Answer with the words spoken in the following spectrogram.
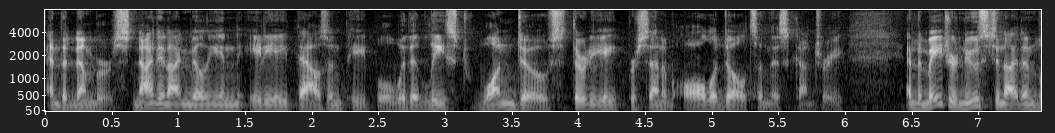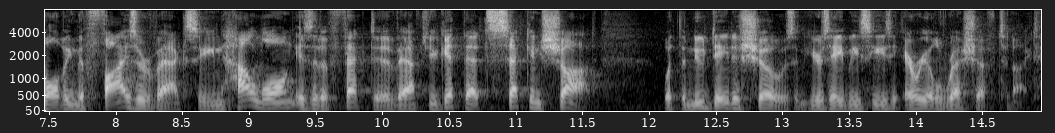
And the numbers 99,088,000 people with at least one dose, 38% of all adults in this country. And the major news tonight involving the Pfizer vaccine. How long is it effective after you get that second shot? What the new data shows. And here's ABC's Erielle Reshef tonight.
